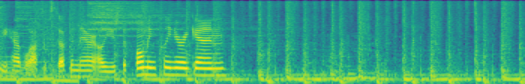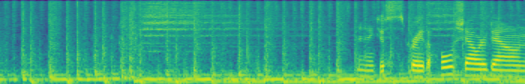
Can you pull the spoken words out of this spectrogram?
We have lots of stuff in there. I'll use the foaming cleaner again. and I just spray the whole shower down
